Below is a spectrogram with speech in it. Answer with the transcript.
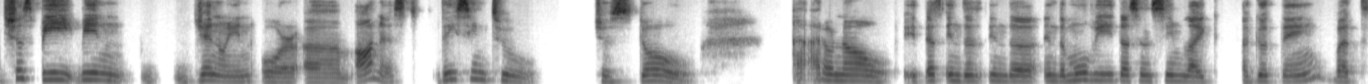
just be being genuine or um, honest, they seem to just go. I, don't know. It does in the in the in the movie doesn't seem like a good thing, but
